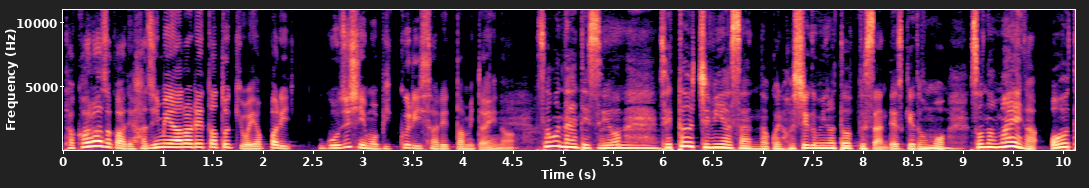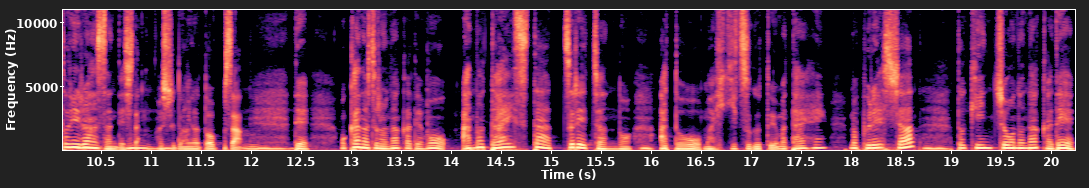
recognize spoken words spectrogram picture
宝塚で初めやられた時はやっぱりご自身もびっくりされたみたいな。そうなんですよ。うん。瀬戸内美也さんのこれ星組のトップさんですけども、うん。その前が大鳥蘭さんでした、うん。星組のトップさん。うん。で彼女の中でもあの大スターつれちゃんの後をまあ引き継ぐという、まあ、大変、まあ、プレッシャーと緊張の中で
